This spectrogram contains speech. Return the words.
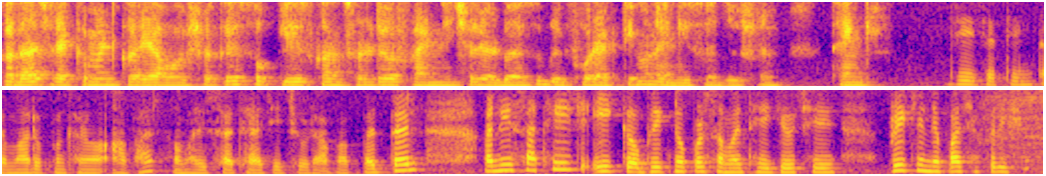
કદાચ રેકમેન્ડ કર્યા હોઈ શકે. So please consult your financial advisor before acting on any suggestion thank you ji Jatin તમારો પણ ઘણો આભાર અમારી સાથે આજે જોડાવા બદલ. અને સાથે જ એક બ્રેકનો પણ સમય થઈ ગયો છે. બ્રેક લઈને પાછા ફરીશું.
